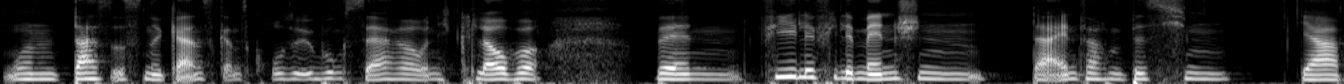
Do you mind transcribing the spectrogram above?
Und das ist eine ganz, ganz große Übungssache und ich glaube, wenn viele, viele Menschen da einfach ein bisschen, ja,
